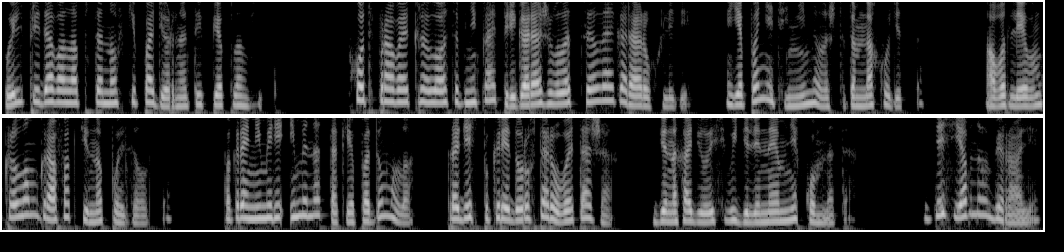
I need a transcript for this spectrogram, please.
Пыль придавала обстановке подернутый пеплом вид. Вход в правое крыло особняка перегораживала целая гора рухляди. Я понятия не имела, что там находится. А вот левым крылом граф активно пользовался. По крайней мере, именно так я подумала, пройдясь по коридору второго этажа, где находилась выделенная мне комната. Здесь явно убирали,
